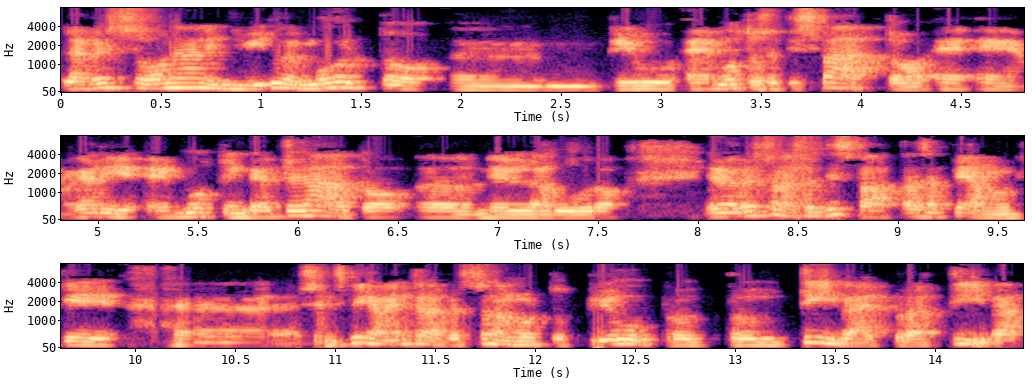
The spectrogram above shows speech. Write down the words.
la persona, l'individuo è molto, ehm, più, è molto soddisfatto, è, è, magari è molto ingaggiato eh, nel lavoro. E una persona soddisfatta sappiamo che eh, scientificamente è una persona molto più pro- produttiva e proattiva.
